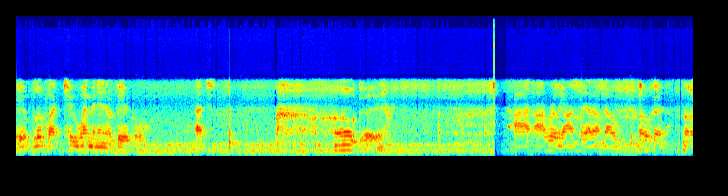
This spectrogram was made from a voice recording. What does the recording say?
It looked like two women in a vehicle. That's Okay. I, I really honestly I don't know. Okay. All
